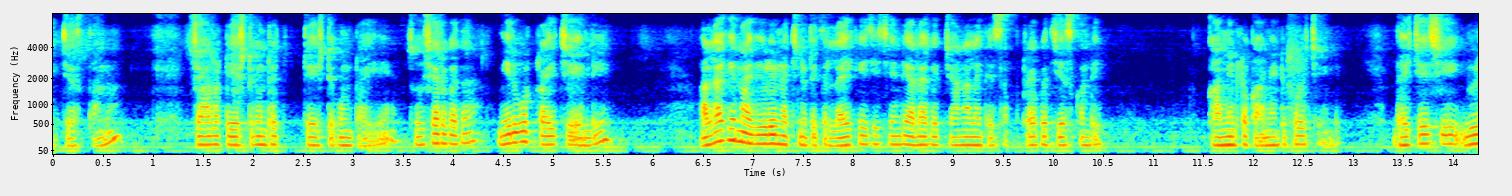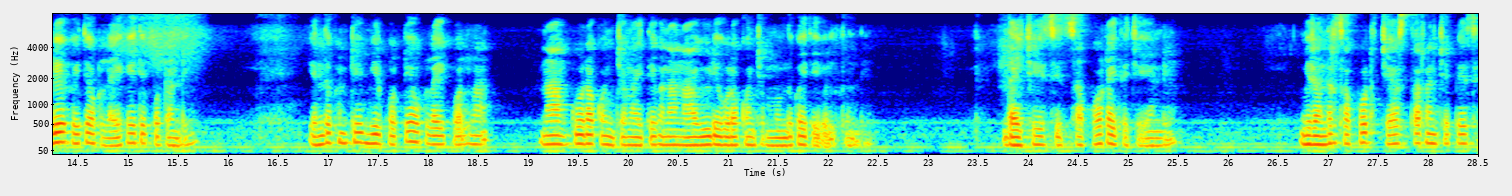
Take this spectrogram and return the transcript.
ఇచ్చేస్తాను. చాలా టేస్ట్గా అంటే టేస్ట్గా ఉంటాయి. చూశారు కదా మీరు కూడా ట్రై చేయండి. అలాగే నా వీడియో నచ్చినట్టయితే లైక్ అయితే చేయండి అలాగే ఛానల్ అయితే సబ్స్క్రైబ్ చేసుకోండి. కామెంట్లో కామెంట్ కూడా చేయండి. దయచేసి వీడియోకి అయితే ఒక లైక్ అయితే కొట్టండి. ఎందుకంటే మీరు కొట్టే ఒక లైక్ వల్ల నాకు కూడా కొంచెం అయితే కన్నా నా వీడియో కూడా కొంచెం ముందుకైతే వెళ్తుంది. దయచేసి సపోర్ట్ అయితే చేయండి. మీరందరూ సపోర్ట్ చేస్తారని చెప్పేసి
